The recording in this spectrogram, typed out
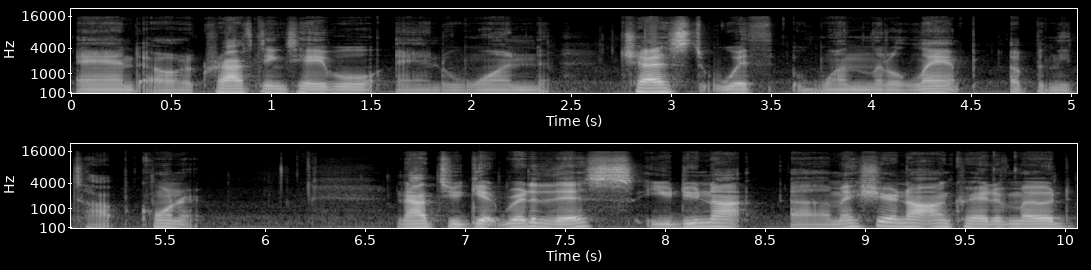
and our crafting table and one chest with one little lamp up in the top corner. Now to get rid of this, you do not, uh, make sure you're not on creative mode.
